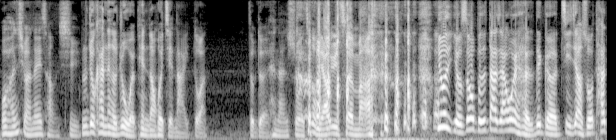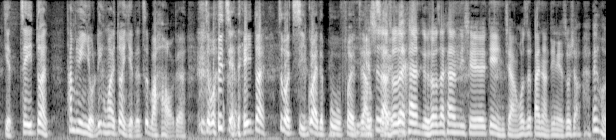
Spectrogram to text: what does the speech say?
我很喜欢那一场戏。那就看那个入围片段会剪哪一段。对不对？很难说，这个我们要预测吗？因为有时候不是大家会很那个计较，说他演这一段，他明明有另外一段演的这么好的，你怎么会剪了一段这么奇怪的部分？这样也是啊，有时候在看，有时候在看一些电影奖或者颁奖典礼的时候，想，哎，我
